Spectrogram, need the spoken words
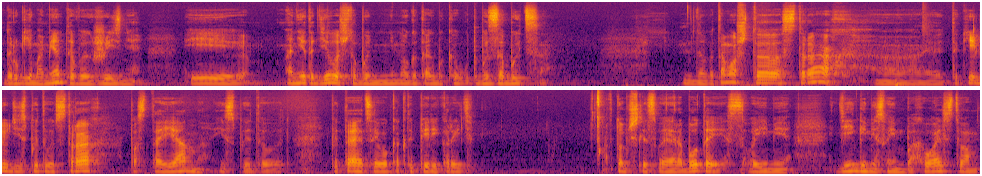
другие моменты в их жизни, и они это делают, чтобы немного как бы как будто бы забыться. Да, потому что страх, э, такие люди испытывают страх, постоянно испытывают, пытаются его как-то перекрыть, в том числе своей работой, своими деньгами, своим бахвальством.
